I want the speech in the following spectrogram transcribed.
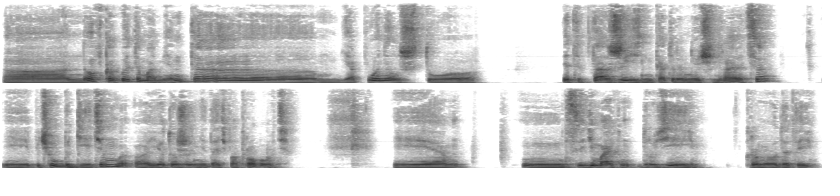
А, Но в какой-то момент я понял, что это та жизнь, которая мне очень нравится, и почему бы детям ее тоже не дать попробовать. И среди моих друзей, кроме вот этой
